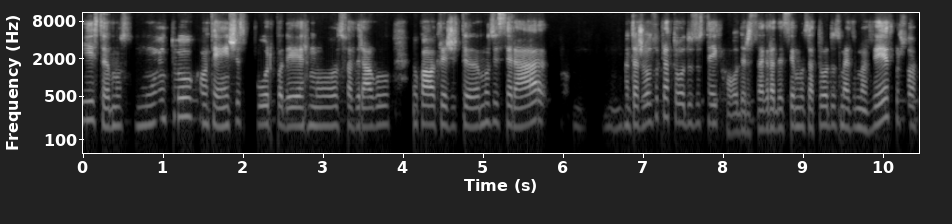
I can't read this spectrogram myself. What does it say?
e estamos muito contentes por podermos fazer algo no qual acreditamos e será vantajoso para todos os stakeholders. Agradecemos a todos mais uma vez por sua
